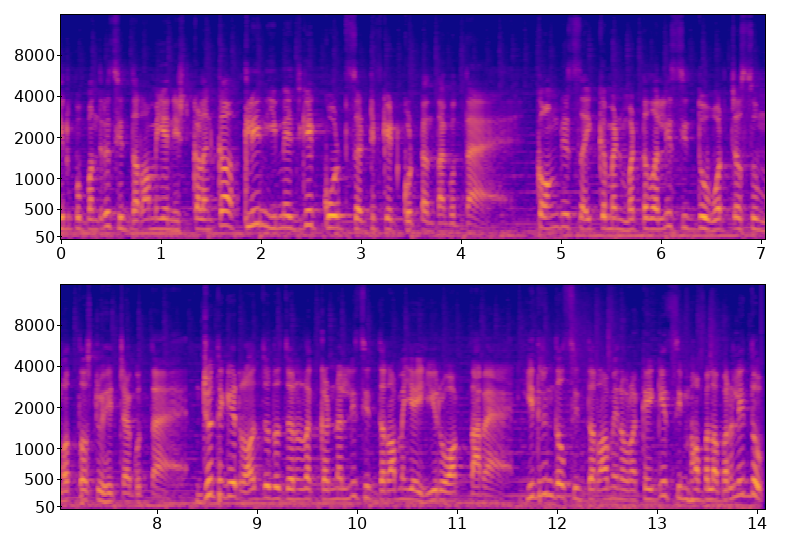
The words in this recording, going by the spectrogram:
ತೀರ್ಪು ಬಂದ್ರೆ ಸಿದ್ದರಾಮಯ್ಯ ನಿಷ್ಕಳಂಕ ಕ್ಲೀನ್ ಇಮೇಜ್ಗೆ ಕೋರ್ಟ್ ಸರ್ಟಿಫಿಕೇಟ್ ಕೊಟ್ಟಂತಾಗುತ್ತೆ. ಕಾಂಗ್ರೆಸ್ ಹೈಕಮಾಂಡ್ ಮಟ್ಟದಲ್ಲಿ ಸಿದ್ದು ವರ್ಚಸ್ಸು ಮತ್ತಷ್ಟು ಹೆಚ್ಚಾಗುತ್ತೆ. ಜೊತೆಗೆ ರಾಜ್ಯದ ಜನರ ಕಣ್ಣಲ್ಲಿ ಸಿದ್ದರಾಮಯ್ಯ ಹೀರೋ ಆಗ್ತಾರೆ. ಇದರಿಂದ ಸಿದ್ದರಾಮಯ್ಯನವರ ಕೈಗೆ ಸಿಂಹಬಲ ಬರಲಿದ್ದು,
